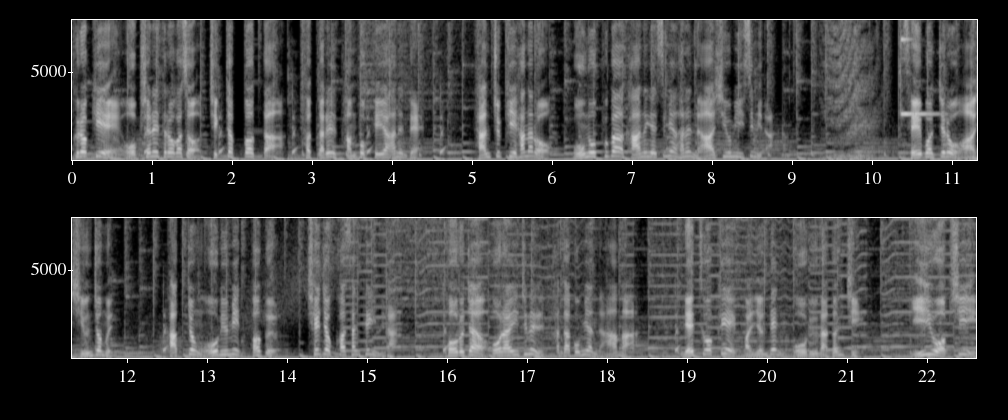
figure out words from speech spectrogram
그렇기에 옵션에 들어가서 직접 껐다 켰다를 반복해야 하는데 단축키 하나로 온오프가 가능했으면 하는 아쉬움이 있습니다. 세 번째로 아쉬운 점은 각종 오류 및 버그, 최적화 상태입니다. 포르자 호라이즌을 하다 보면 아마 네트워크에 관련된 오류라든지 이유 없이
